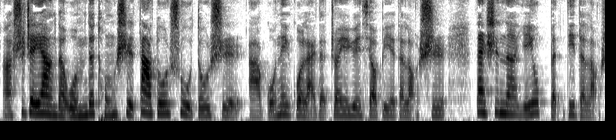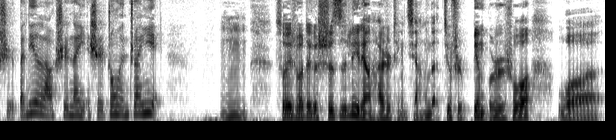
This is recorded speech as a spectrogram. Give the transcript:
啊，是这样的，我们的同事大多数都是啊国内过来的专业院校毕业的老师，但是呢，也有本地的老师，本地的老师呢也是中文专业。嗯，所以说这个师资力量还是挺强的，就是并不是说我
